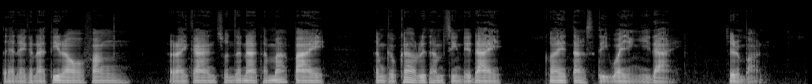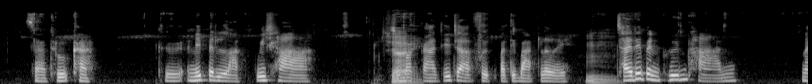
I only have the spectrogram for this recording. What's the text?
แต่ในขณะที่เราฟังรายการสนทนาธรรมะไปทำกับข้าวหรือทำสิ่งใด ๆ ก็ให้ตั้งสติไว้อย่างนี้ได้ เจริญบานสาธุค่ะ คืออันนี้เป็นหลักวิชาสำหรับการที่จะฝึกปฏิบัติเลย ใช้ได้เป็นพื้นฐานใน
